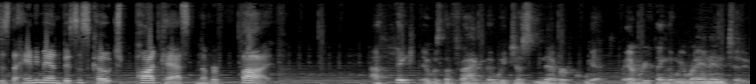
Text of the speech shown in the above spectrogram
is the Handyman Business Coach podcast number five. I think it was the fact that we just never quit. Everything that we ran into,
